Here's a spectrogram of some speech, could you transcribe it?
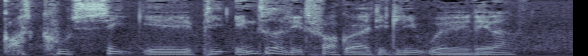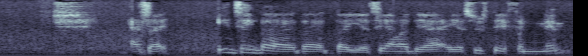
godt kunne se øh, blive ændret lidt for at gøre dit liv øh, lettere? Altså, en ting, der, der, der irriterer mig, det er, at jeg synes, det er for nemt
